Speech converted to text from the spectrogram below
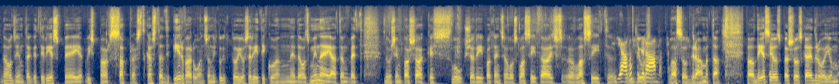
daudziem tagad ir iespēja vispār saprast, kas tad ir varonis. Un to jūs arī tikko nedaudz minējāt, un, bet droši vien plašāk es lūkšu arī potenciālos lasītājus uh, lasīt uh, Jā, jūs, grāmatā. lasot grāmatā. Paldies jūs par šo skaidrojumu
